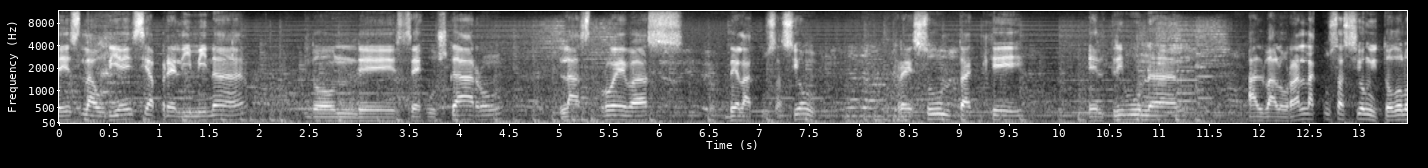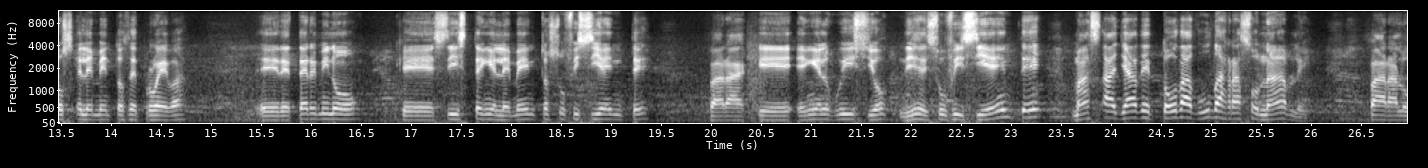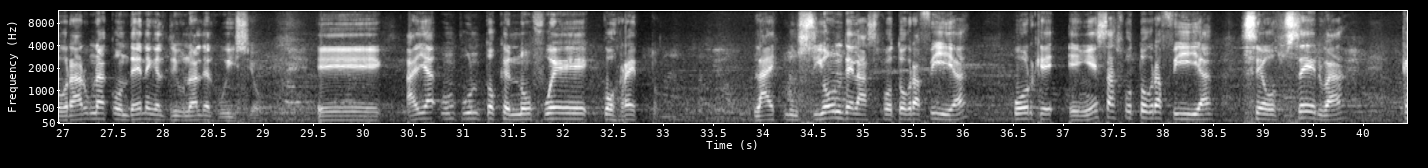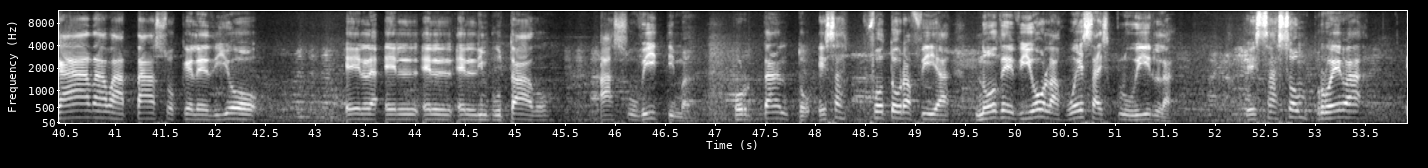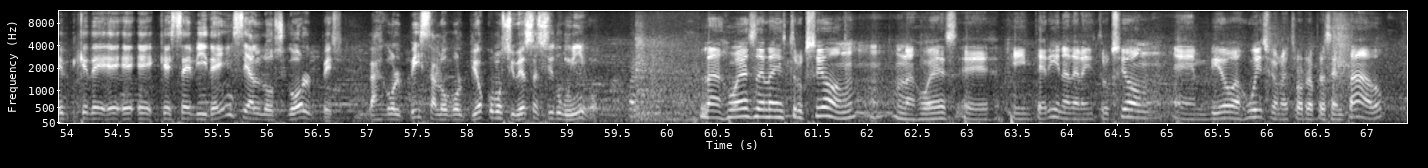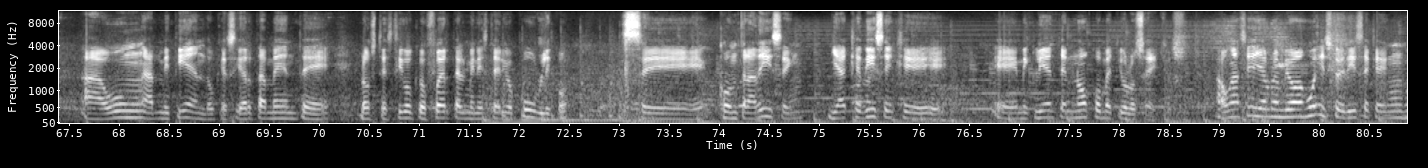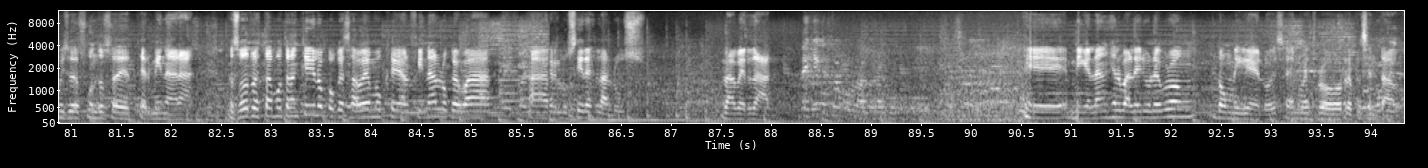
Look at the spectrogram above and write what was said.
es la audiencia preliminar donde se juzgaron las pruebas de la acusación. Resulta que el tribunal, al valorar la acusación y todos los elementos de prueba, eh, determinó que existen elementos suficientes para que en el juicio, dice, suficiente más allá de toda duda razonable para lograr una condena en el tribunal del juicio. Eh, hay un punto que no fue correcto, la exclusión de las fotografías, porque en esas fotografías se observa cada batazo que le dio el, imputado a su víctima. Por tanto, esa fotografía no debió la jueza excluirla. Esas son pruebas eh, eh, eh, que se evidencian los golpes, las golpizas, lo golpeó como si hubiese sido un hijo. La juez de la instrucción, la juez interina de la instrucción, envió a juicio a nuestro representado, aún admitiendo que ciertamente los testigos que oferta el Ministerio Público se contradicen, ya que dicen que mi cliente no cometió los hechos. Aún así ella lo envió a juicio y dice que en un juicio de fondo se determinará. Nosotros estamos tranquilos porque sabemos que al final lo que va a relucir es la luz, la verdad. ¿De quién estamos eh, Miguel Ángel Valerio Lebrón, Don Miguelo, ese es nuestro representado.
